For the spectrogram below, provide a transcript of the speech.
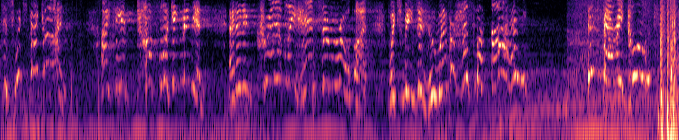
Eye just back on! I see a tough looking minion and an incredibly handsome robot, which means that whoever has my eye is very close!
